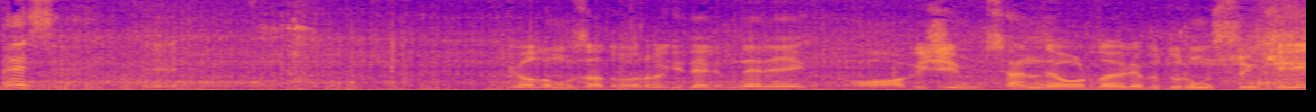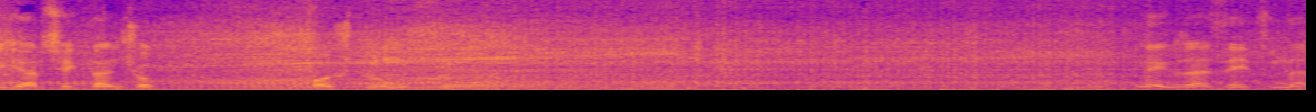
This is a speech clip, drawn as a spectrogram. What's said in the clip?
Neyse. Ee, Yolumuza doğru gidelim. Nereye? Abicim sen de orada öyle bir durmuşsun ki gerçekten çok hoş durmuşsun. Ne güzel zeytinler,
